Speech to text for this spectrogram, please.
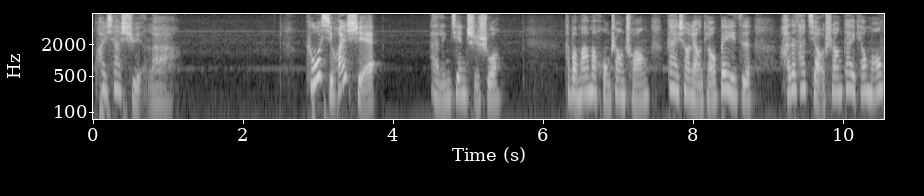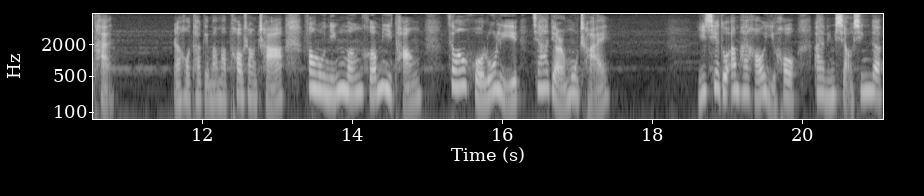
快下雪了。”可我喜欢雪。艾琳坚持说：“她把妈妈哄上床，盖上两条被子，还在她脚上盖一条毛毯。然后她给妈妈泡上茶，放入柠檬和蜜糖，再往火炉里加点木柴。一切都安排好以后，艾琳小心地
